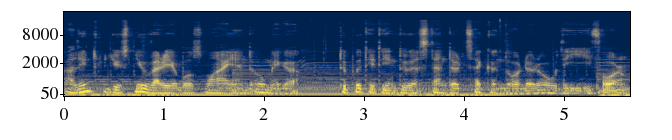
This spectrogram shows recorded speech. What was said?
I'll introduce new variables y and omega to put it into a standard second order ODE form,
